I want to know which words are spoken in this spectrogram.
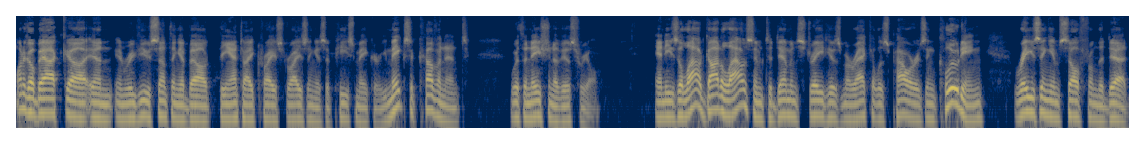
I want to go back uh, and, and review something about the Antichrist rising as a peacemaker. He makes a covenant with the nation of Israel. And he's allowed, God allows him to demonstrate his miraculous powers, including raising himself from the dead.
